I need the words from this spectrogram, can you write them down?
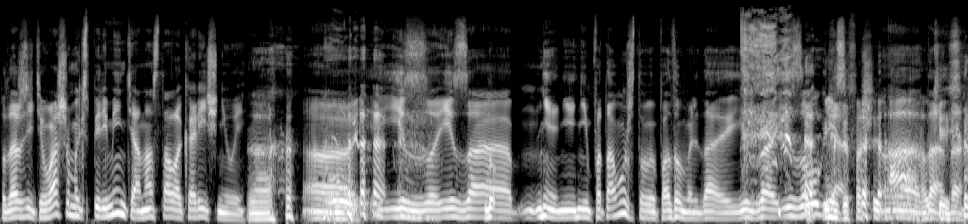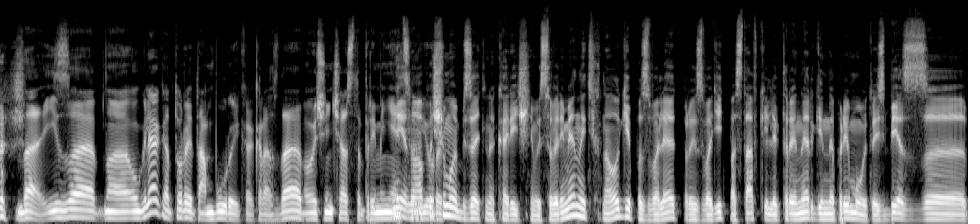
Подождите, в вашем эксперименте она стала коричневой. А, А, из- Из-за... Ну. Не, не, не потому, что вы подумали, да, из-за из-за угля. Из-за фашизма. А, да, да, да, из-за угля, который там бурый как раз, да, очень часто Не, применяется ну в а почему обязательно коричневый? Современные технологии позволяют производить поставки электроэнергии напрямую, то есть без э,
